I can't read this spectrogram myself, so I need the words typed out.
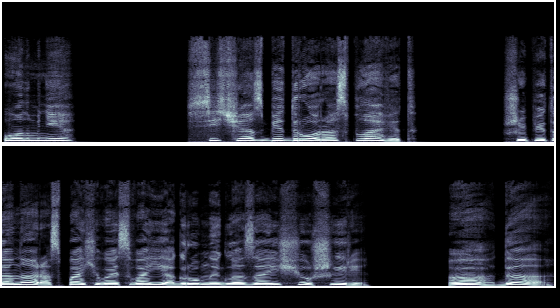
«Он мне сейчас бедро расплавит!» Шипит она, распахивая свои огромные глаза еще шире. «А, да!»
